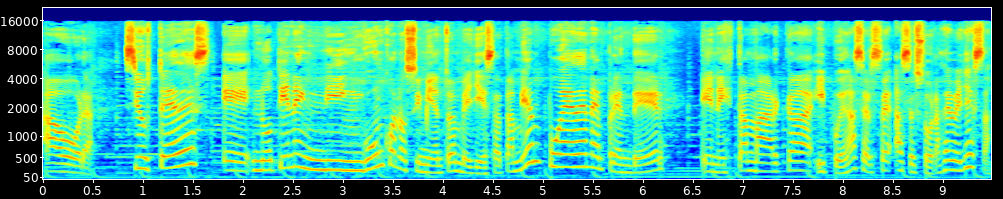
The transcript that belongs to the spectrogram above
Ahora, si ustedes eh, no tienen ningún conocimiento en belleza, también pueden emprender en esta marca y pueden hacerse asesoras de belleza.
